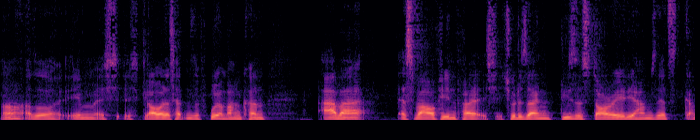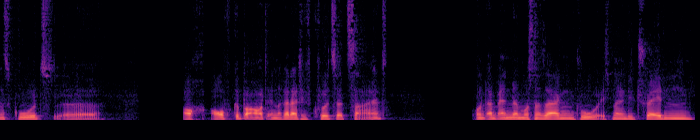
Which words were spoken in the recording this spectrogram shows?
Ne? Also eben, ich, ich glaube, das hätten sie früher machen können. Aber es war auf jeden Fall, ich, ich würde sagen, diese Story, die haben sie jetzt ganz gut äh, auch aufgebaut in relativ kurzer Zeit. Und am Ende muss man sagen, puh, ich meine, die traden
